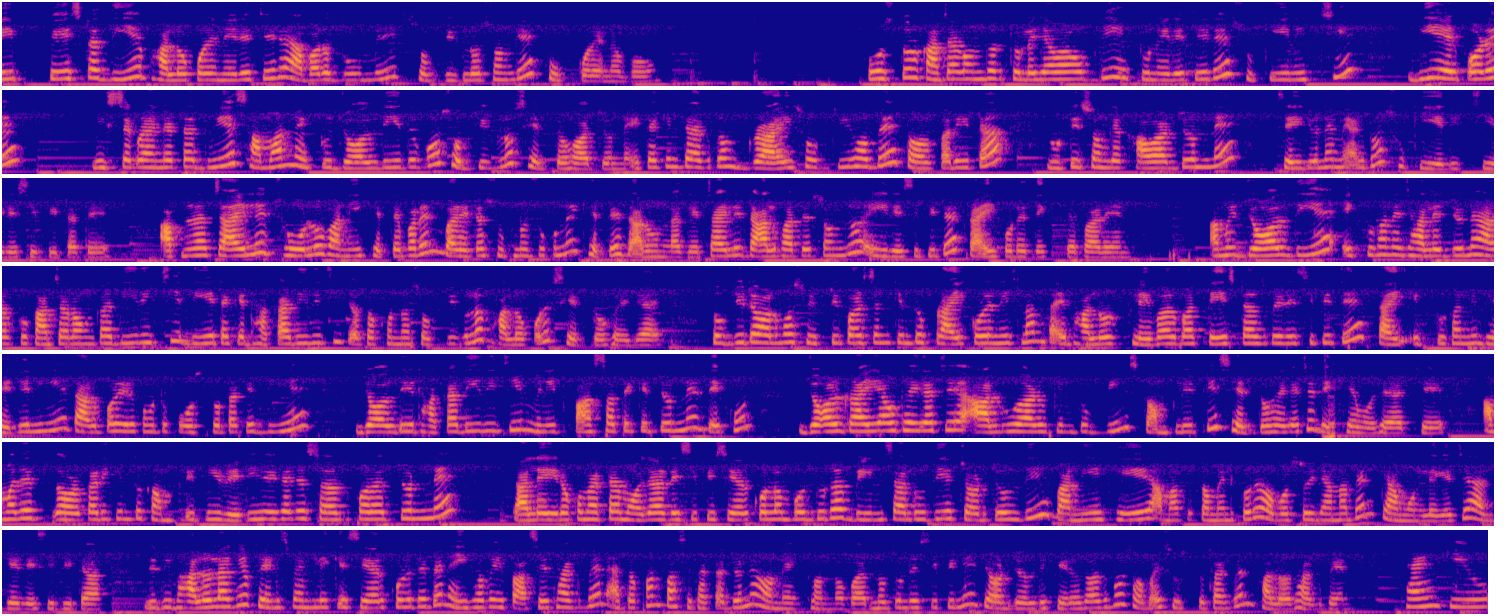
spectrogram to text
এই পেস্টটা দিয়ে ভালো করে নেড়ে চেড়ে আবারও দু মিনিট সবজিগুলোর সঙ্গে কুক করে নেব। পোস্তর কাঁচা গন্ধ চলে যাওয়া অবধি একটু নেড়ে চেড়ে শুকিয়ে নিচ্ছি। দিয়ে এরপরে মিক্সার গ্রাইন্ডারটা ধুয়ে সামান্য একটু জল দিয়ে দেবো সবজিগুলো সেদ্ধ হওয়ার জন্য। এটা কিন্তু একদম ড্রাই সবজি হবে, তরকারিটা রুটির সঙ্গে খাওয়ার জন্যে, সেই জন্য আমি একদম শুকিয়ে দিচ্ছি রেসিপিটাতে আপনারা চাইলে ঝোলও বানিয়ে খেতে পারেন বা এটা শুকনো শুকনোই খেতে দারুণ লাগে। চাইলে ডাল ভাতের সঙ্গেও এই রেসিপিটা ট্রাই করে দেখতে পারেন। আমি জল দিয়ে একটুখানি ঝালের জন্য আর একটু কাঁচা লঙ্কা দিয়ে দিচ্ছি, দিয়ে এটাকে ঢাকা দিয়ে দিচ্ছি যতক্ষণ না সবজিগুলো ভালো করে সেদ্ধ হয়ে যায়। সবজিটা অলমোস্ট ফিফটি পার্সেন্ট কিন্তু ফ্রাই করে নিয়েছিলাম, তাই ভালো ফ্লেভার বা টেস্ট আসবে রেসিপিতে তাই একটুখানি ভেজে নিয়ে তারপরে এরকম একটু পোস্তটাকে দিয়ে জল দিয়ে ঢাকা দিয়ে দিচ্ছি মিনিট পাঁচ সাতেকের জন্যে দেখুন, জল ড্রাই আউট হয়ে গেছে, আলু আর কিন্তু বিনস কমপ্লিটলি সেদ্ধ হয়ে গেছে দেখে বোঝা যাচ্ছে। আমাদের তরকারি কিন্তু কমপ্লিটলি রেডি হয়ে গেছে সার্ভ করার জন্যে। তাহলে এরকম একটা মজার রেসিপি শেয়ার করলাম বন্ধুরা। বিনস আলু দিয়ে, চটজল দিয়ে বানিয়ে খেয়ে আমাকে কমেন্ট করে অবশ্যই জানাবেন কেমন লেগেছে আজকের রেসিপিটা যদি ভালো লাগে ফ্রেন্ডস ফ্যামিলিকে শেয়ার করে দেবেন। এইভাবেই পাশে থাকবেন। এতক্ষণ পাশে থাকার জন্য অনেক ধন্যবাদ। নতুন রেসিপি নিয়ে চটজলদি ফেরত আসব। সবাই সুস্থ থাকবেন, ভালো থাকবেন। Thank you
